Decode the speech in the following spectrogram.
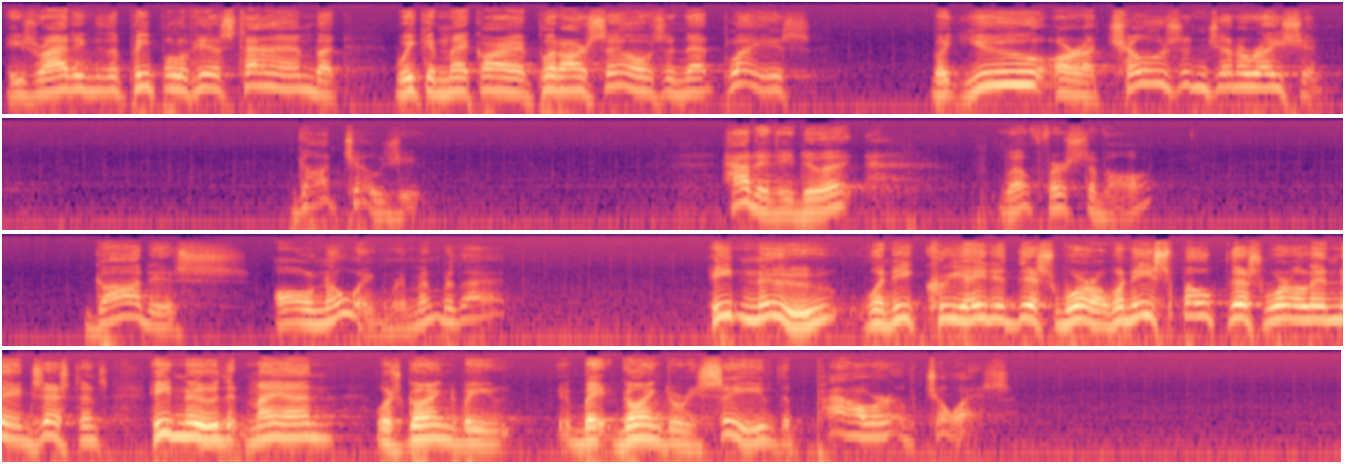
he's writing to the people of his time, but we can make our, put ourselves in that place. But you are a chosen generation. God chose you. How did he do it? Well, first of all, God is all knowing. Remember that? He knew when he created this world, when he spoke this world into existence, he knew that man was going to be, going to receive the power of choice.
